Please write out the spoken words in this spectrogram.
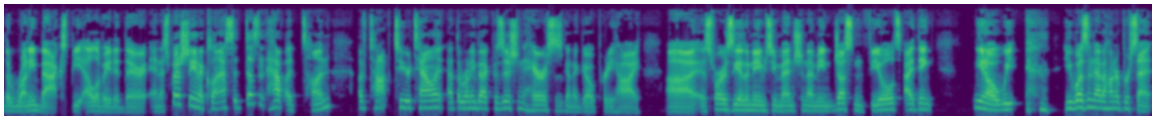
the running backs be elevated there. And especially in a class that doesn't have a ton of top tier talent at the running back position, Harris is going to go pretty high. Uh, as far as the other names you mentioned, I mean, Justin Fields, I think, you know, we he wasn't at 100%.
